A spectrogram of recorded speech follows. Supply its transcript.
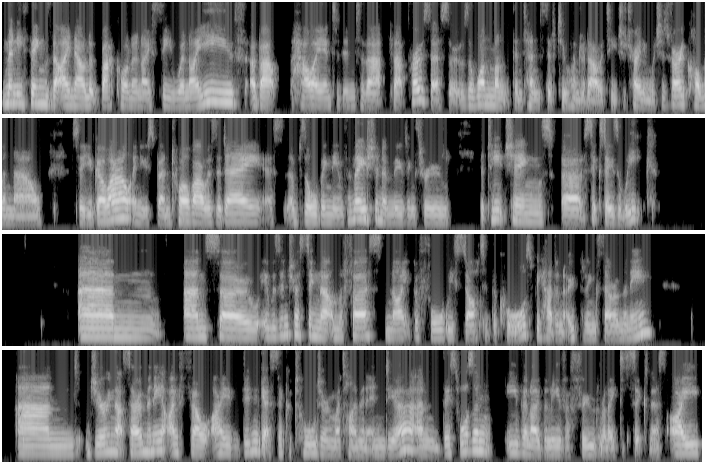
many things that I now look back on and I see were naive about how I entered into that that process. So it was a one month intensive 200 hour teacher training, which is very common now. So you go out and you spend 12 hours a day absorbing the information and moving through the teachings uh, six days a week. Um, and so it was interesting that on the first night before we started the course, we had an opening ceremony and during that ceremony i felt i didn't get sick at all during my time in india. And this wasn't even i believe a food related sickness. I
